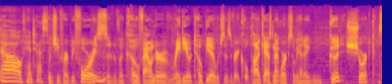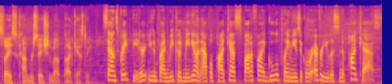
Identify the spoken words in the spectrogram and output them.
Oh, fantastic. which you've heard before. He's sort of the co-founder of Radiotopia, which is a very cool podcast network. So we had a good, short, concise conversation about podcasting. Sounds great, Peter. You can find Recode Media on Apple Podcasts, Spotify, Google Play Music, or wherever you listen to podcasts.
